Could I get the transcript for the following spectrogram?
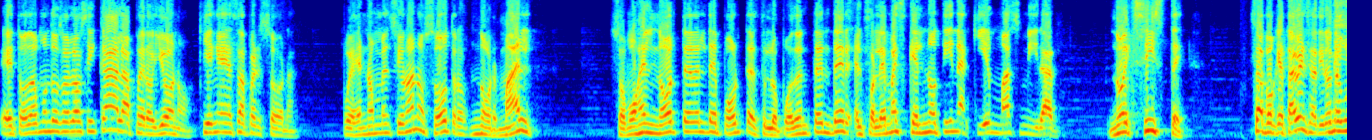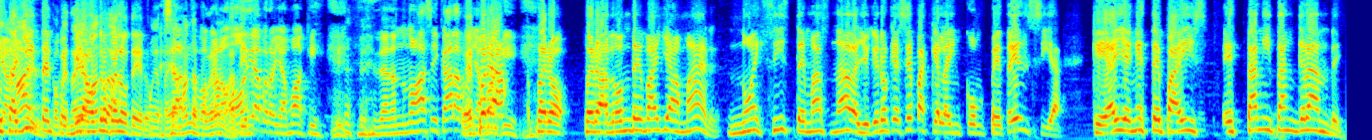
eh, todo el mundo se lo acicala, pero yo no. ¿Quién es esa persona? Pues él nos menciona a nosotros, normal. Somos el norte del deporte, lo puedo entender. El problema es que él no tiene a quién más mirar. No existe. O sea, porque está bien, si a ti no te Ni gusta llamar, Jeter, pues mira a otro pelotero. porque está Exacto, porque nos odia, pero llamó aquí. No no nos acicala, Pues, pero pero, llamó aquí. pero, pero ¿a dónde va a llamar? No existe más nada. Yo quiero que sepas que la incompetencia que hay en este país es tan y tan grande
